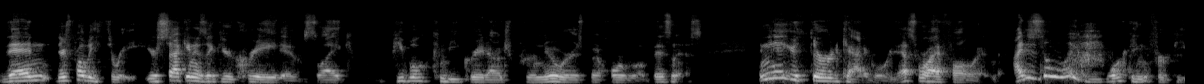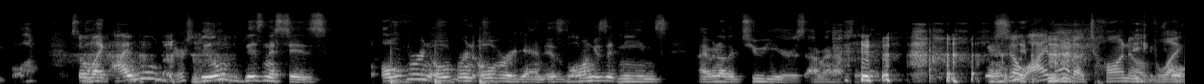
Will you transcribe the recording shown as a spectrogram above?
then there's probably three. Your second is like your creatives. Like people can be great entrepreneurs but horrible at business. And you got your third category. That's where I fall in. I just don't like working for people. So like I will build businesses over and over and over again as long as it means I have another two years. I don't have to. you know, So I've had a ton of like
